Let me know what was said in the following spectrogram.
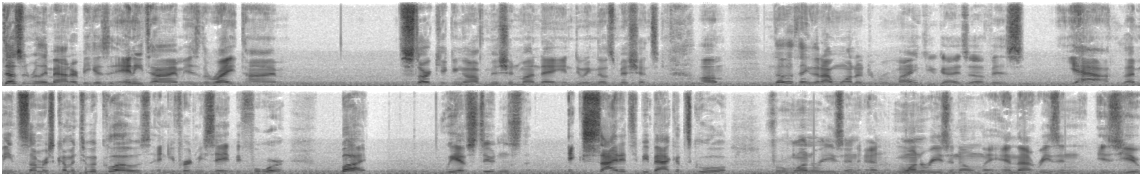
doesn't really matter because any time is the right time to start kicking off Mission Monday and doing those missions. Um, another thing that I wanted to remind you guys of is yeah, that means summer's coming to a close, and you've heard me say it before, but we have students excited to be back at school for one reason and one reason only, and that reason is you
